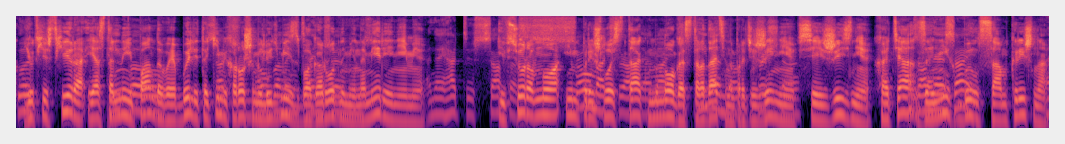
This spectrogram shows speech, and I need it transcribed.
Юдхиштхира и остальные пандавы были такими хорошими людьми с благородными намерениями, и все равно им пришлось так много страдать на протяжении всей жизни, хотя за них был сам Кришна.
